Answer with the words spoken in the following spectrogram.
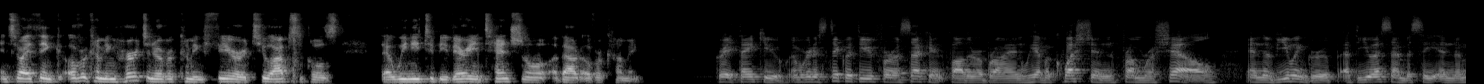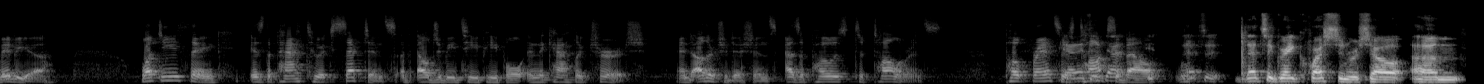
and so I think overcoming hurt and overcoming fear are two obstacles that we need to be very intentional about overcoming. Great, thank you. And we're going to stick with you for a second, Father O'Brien. We have a question from Rochelle and the viewing group at the U.S. Embassy in Namibia. What do you think is the path to acceptance of LGBT people in the Catholic Church? and other traditions as opposed to tolerance? Pope Francis Yeah, talks that- about. That's a that's a great question, Rochelle, um,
